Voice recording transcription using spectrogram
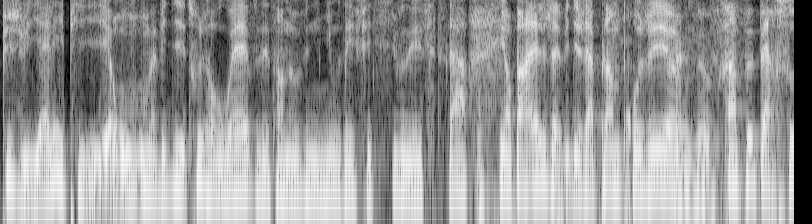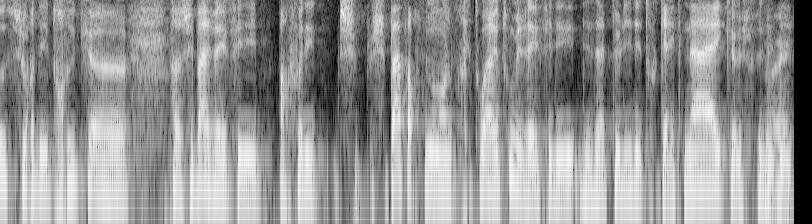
plus je vais y aller. Et puis on, on m'avait dit des trucs genre, ouais, vous êtes un ovni, vous avez fait ci, vous avez fait ça. Et en parallèle, j'avais déjà plein de projets euh, Un peu perso sur des trucs. euh, Enfin, je sais pas, j'avais fait parfois des. Je, je suis pas forcément dans le streetwear et tout, mais j'avais fait des, des ateliers, des trucs avec Nike. Je faisais Ouais. des,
